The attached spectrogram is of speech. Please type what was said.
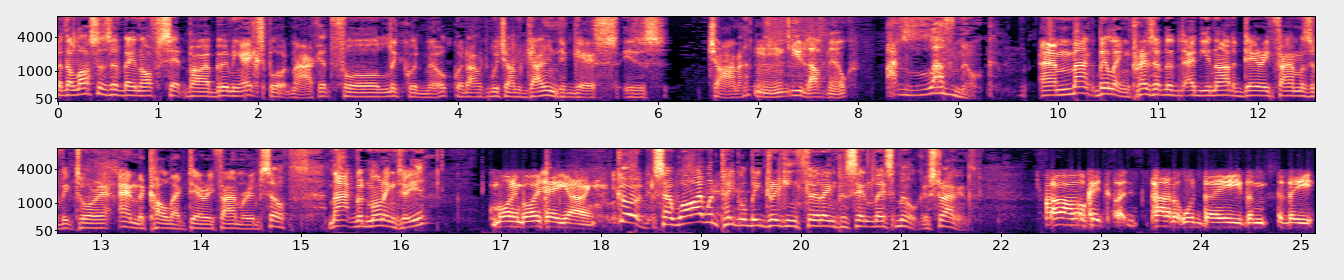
but the losses have been offset by a booming export market for liquid milk, which I'm- going to guess is China. Mm, you love milk. I love milk. Um, Mark Billing, president at United Dairy Farmers of Victoria and the Colac Dairy Farmer himself. Mark, good morning to you. Good Morning, boys. How are you going? Good. So, why would people be drinking 13% less milk, Australians? Oh, look, it, uh, part of it would be the the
